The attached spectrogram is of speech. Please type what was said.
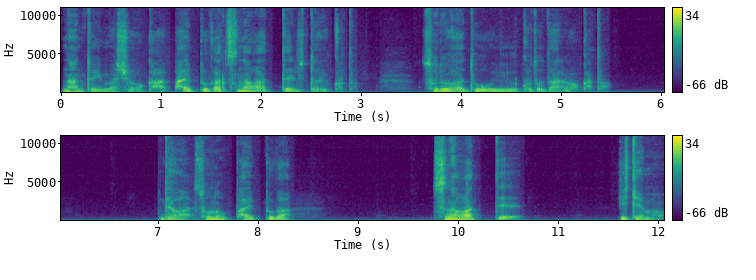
何と言いましょうかパイプがつながっているということそれはどういうことだろうかと。ではそのパイプがつながっていても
